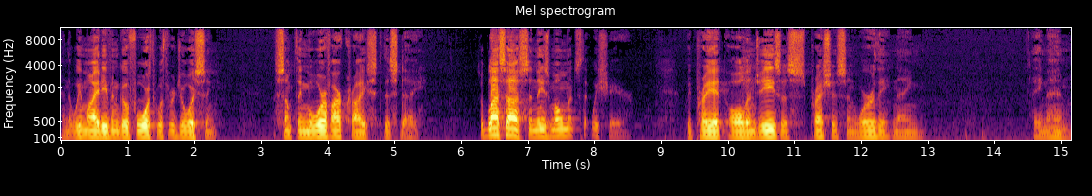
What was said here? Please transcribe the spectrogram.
and that we might even go forth with rejoicing of something more of our Christ this day. So bless us in these moments that we share. We pray it all in Jesus' precious and worthy name. Amen.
